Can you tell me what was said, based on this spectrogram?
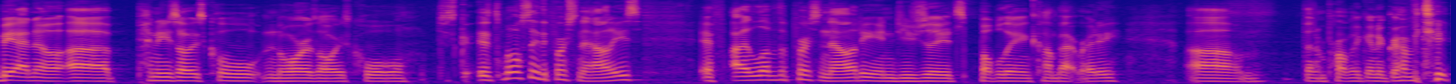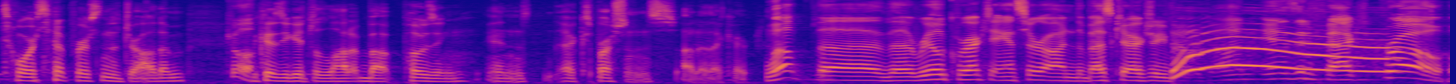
but yeah, no. Uh, Penny's always cool. Nora's always cool. Just it's mostly the personalities. If I love the personality and usually it's bubbly and combat ready, um, then I'm probably going to gravitate towards that person to draw them. Cool. Because you get a lot about posing and expressions out of that character. Well, the the real correct answer on the best character you've ever done is in fact Qrow.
